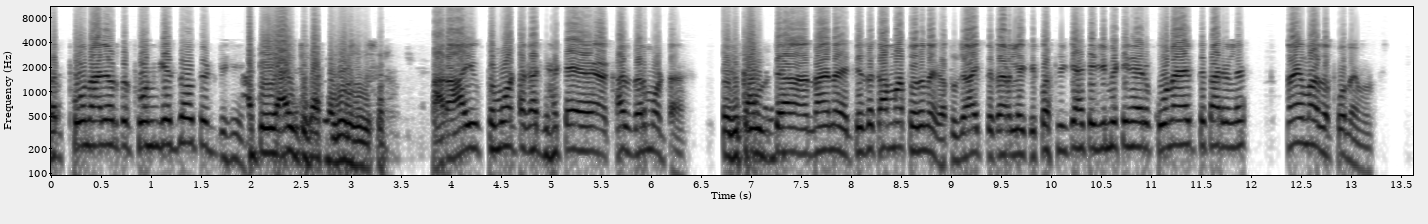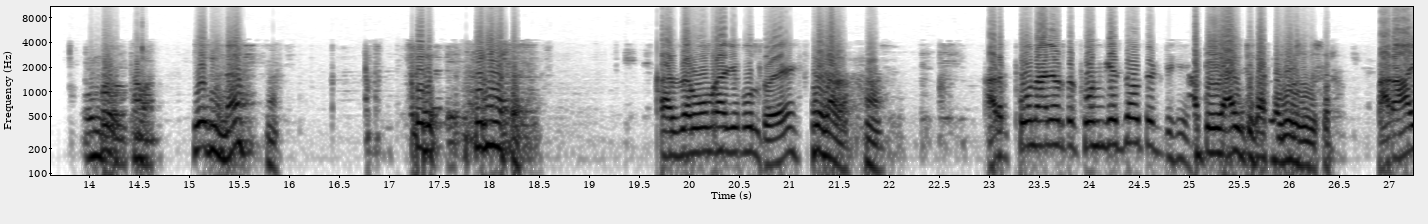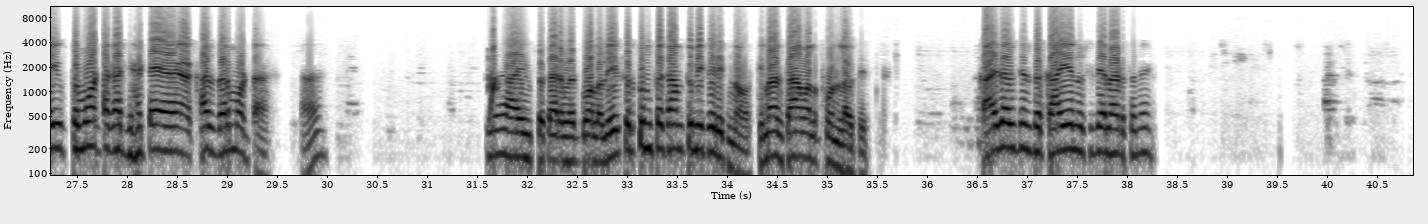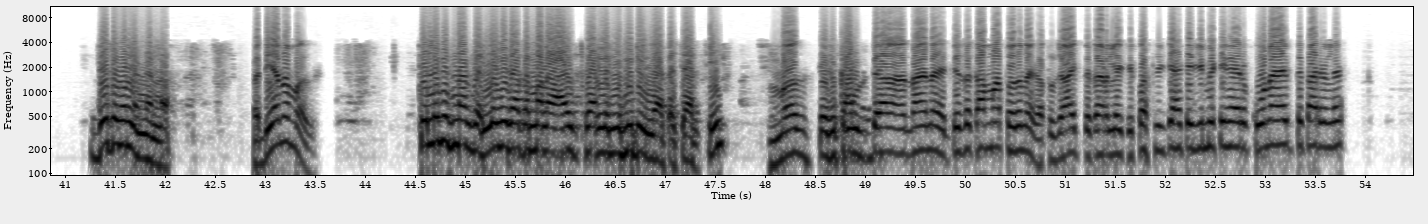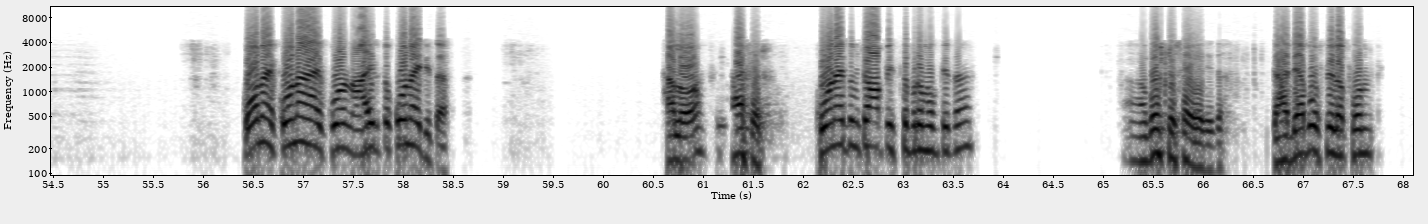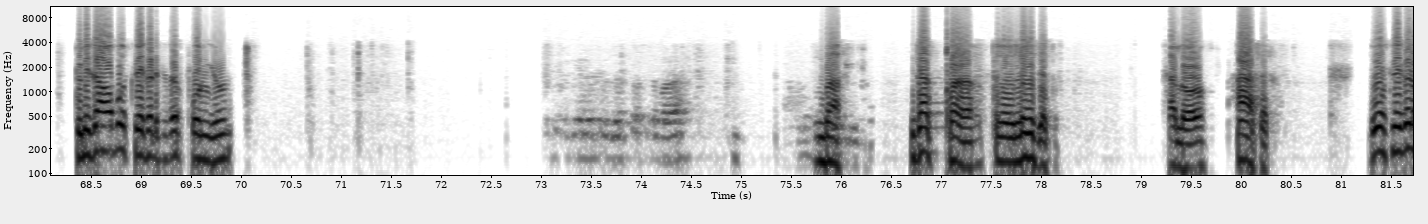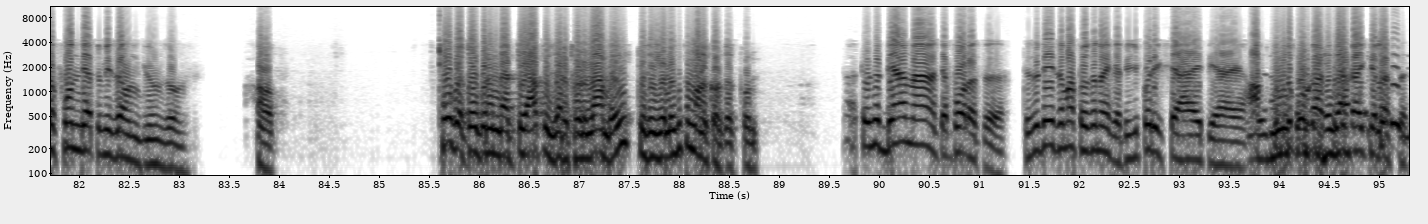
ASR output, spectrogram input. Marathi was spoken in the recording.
अरे फोन आल्यावर तर फोन घेत जाऊ तर ते ते आयुक्त का बोलतो सर अरे आयुक्त मोठा का झाट्या खासदार मोठा? त्याचं काम त्या- नाही नाही त्याचं काम महत्वाचं नाही का? तुझ्या आयुक्त कार्यालयाची कसली झाट्याची मिटिंग आहे रे? कोण आहे आयुक्त कार्यालय? नाही माझा फोन आहे म्हणून. थांबा. एक मिनिट हा. सर सर नमस्कार. खासदार ओमराजे बोलतोय. हो दादा हा. अरे फोन आल्यावर तर फोन घेत जाऊ तर ते ते आयुक्त का बोलतो सर अरे आयुक्त मोठा का झाट्या खासदार मोठा? हा? आयुक्त कार्यालयात बोलावलं. एक तर तुमचं काम तुम्ही करीत नाहो. ती माणसं आम्हाला फोन लावतात. काय झालं त्यांचं? काय येणं द्यायला अडचण आहे? देतो म्हणलं ना त्यांना द्या ना मग. ते लगेच मागतात. लगेच आता मला आयुक्त कार्यालयाची मिटिंग आता चारची. मग? त्याचं काम त्या- नाही नाही. त्याचं काम महत्वाचं नाही का? तुझ्या आयुक्त कार्यालयाची कसली झाट्याची मिटिंग आहे रे? कोण आहे आयुक्त कार्यालय कोण आहे? कोण आहे? कोण आयुक्त कोण आहे तिथं? हॅलो हा सर कोण आहे तुमच्या ऑफिसचं प्रमुख तिथं? अं, भोसले साहेब आहे तिथं. त्या द्या भोसलेला फोन तुम्ही जावा भोसलेकडे तिथं फोन घेऊन. बर. जात थोडं तो लगेच जातो. हॅलो हा सर भोसलेकडे फोन द्या तुम्ही जाऊन घेऊन जाऊन. हो. ठेवू का तोपर्यंत? ते ऑफिस जरा थोडं लांब आहे. तिथे गेलो की तुम्हाला करतो फोन त्याचं द्या ना त्या पोराचं. त्याचं द्यायचं महत्वाचं नाही का? त्याची परीक्षा आहे ती आहे. पोरगा काय केलं असतं?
